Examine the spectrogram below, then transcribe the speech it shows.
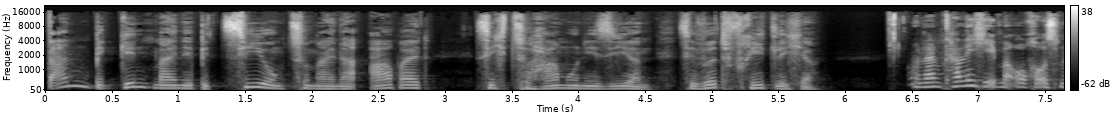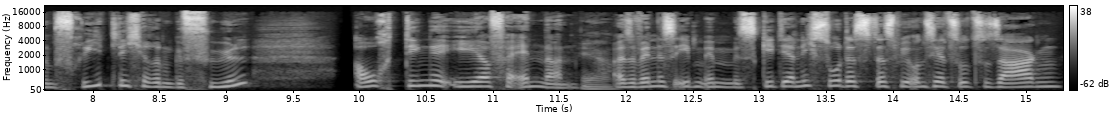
dann beginnt meine Beziehung zu meiner Arbeit sich zu harmonisieren. Sie wird friedlicher. Und dann kann ich eben auch aus einem friedlicheren Gefühl auch Dinge eher verändern. Ja. Also wenn es eben im, es geht ja nicht so, dass, dass wir uns jetzt sozusagen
